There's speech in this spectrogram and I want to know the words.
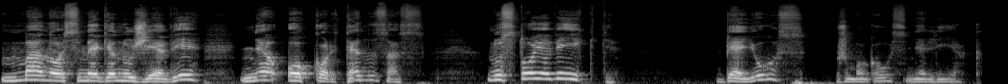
mano smegenų žievė, neokortenzas, nustojo veikti Be jos žmogaus nelieka.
